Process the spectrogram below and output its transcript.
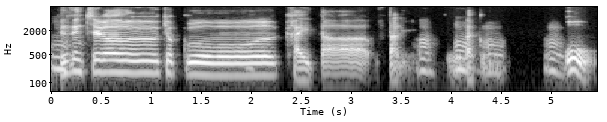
うん全然違う曲を書いた二人うんを、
